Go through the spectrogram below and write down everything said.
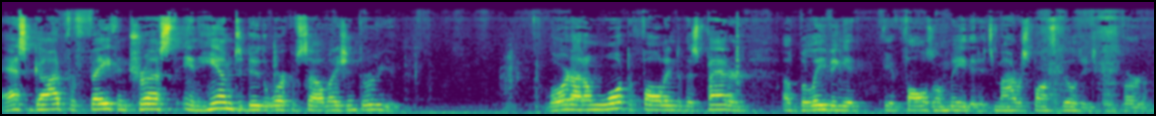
Ask God for faith and trust in Him to do the work of salvation through you. Lord, I don't want to fall into this pattern of believing it, it falls on me, that it's my responsibility to convert them,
